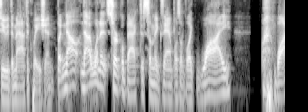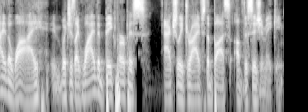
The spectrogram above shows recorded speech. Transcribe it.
to the math equation. But now now I want to circle back to some examples of like why why the why, which is like why the big purpose actually drives the bus of decision making.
